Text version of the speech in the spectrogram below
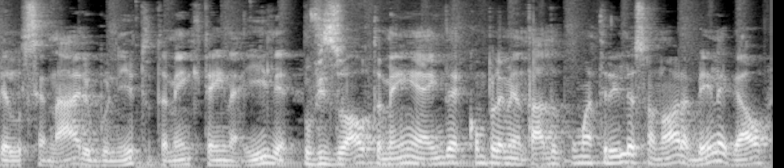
pelo cenário bonito também que tem na ilha. O visual também ainda é complementado com uma trilha sonora bem legal,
